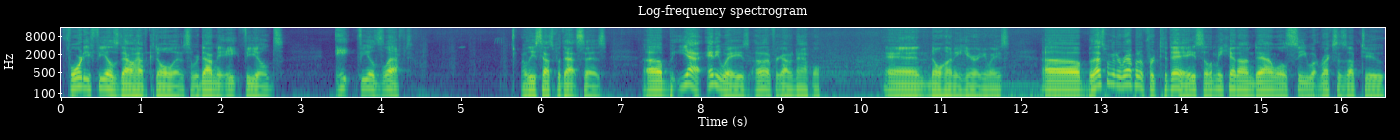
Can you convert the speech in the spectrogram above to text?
40 fields now have canola in it, so we're down to eight fields. Eight fields left. At least that's what that says. Uh, but yeah, anyways, oh, I forgot an apple. And no honey here anyways. Uh, but that's what we're going to wrap it up for today. So let me head on down. We'll see what Rex is up to,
